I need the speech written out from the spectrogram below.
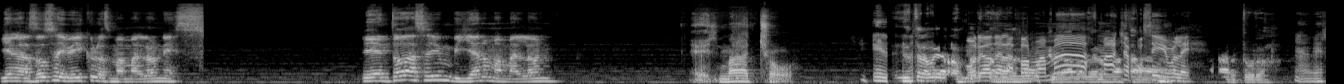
Y en las dos hay vehículos mamalones. Y en todas hay un villano mamalón. El macho. El- Yo te la voy a romper. Murió de la forma más macha posible. a Arturo. A ver,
